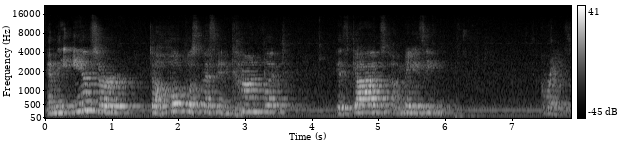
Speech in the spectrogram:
And the answer to hopelessness and conflict is God's amazing grace.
